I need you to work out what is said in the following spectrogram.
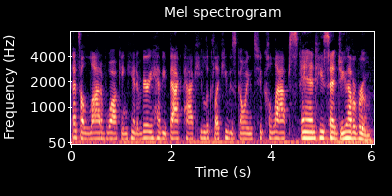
That's a lot of walking. He had a very heavy backpack. He looked like he was going to collapse. And he said, Do you have a room?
